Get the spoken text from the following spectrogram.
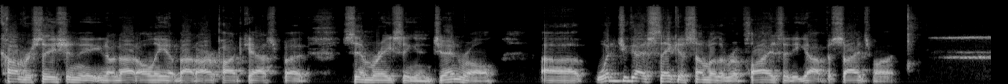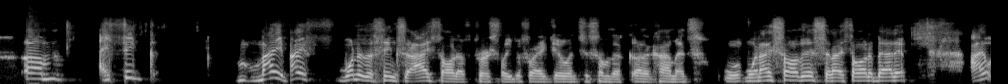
conversation. You know, not only about our podcast but sim racing in general. Uh, what did you guys think of some of the replies that he got besides mine? Um, I think my my one of the things that I thought of personally before I go into some of the other comments when I saw this and I thought about it, I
